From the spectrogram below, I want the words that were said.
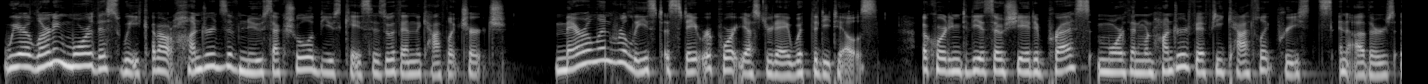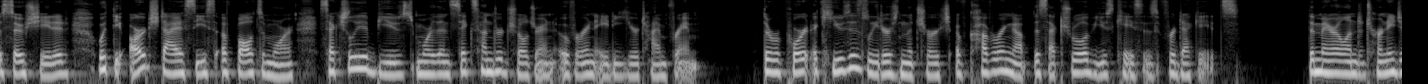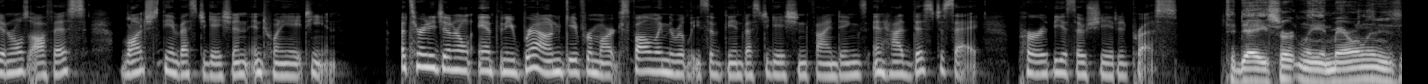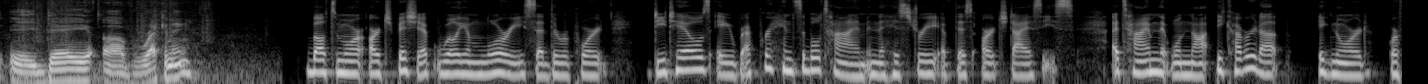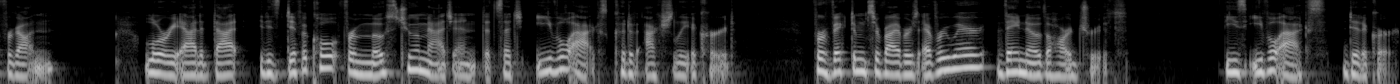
We are learning more this week about hundreds of new sexual abuse cases within the Catholic Church. Maryland released a state report yesterday with the details. According to the Associated Press, more than 150 Catholic priests and others associated with the Archdiocese of Baltimore sexually abused more than 600 children over an 80 year time frame. The report accuses leaders in the church of covering up the sexual abuse cases for decades. The Maryland Attorney General's office launched the investigation in 2018. Attorney General Anthony Brown gave remarks following the release of the investigation findings and had this to say, per the Associated Press. Today, certainly in Maryland, is a day of reckoning. Baltimore Archbishop William Lori said the report details a reprehensible time in the history of this archdiocese, a time that will not be covered up, ignored, or forgotten. Lori added that it is difficult for most to imagine that such evil acts could have actually occurred. For victim survivors everywhere, they know the hard truth. These evil acts did occur.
